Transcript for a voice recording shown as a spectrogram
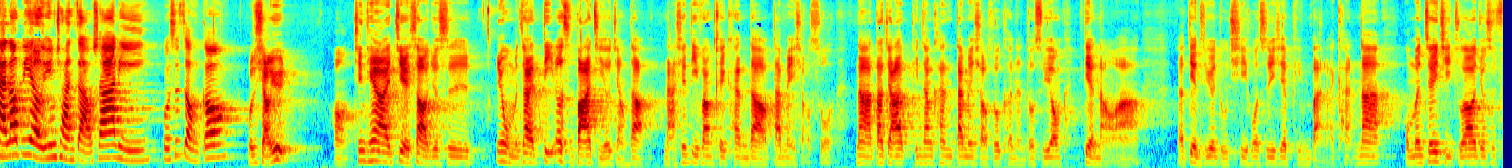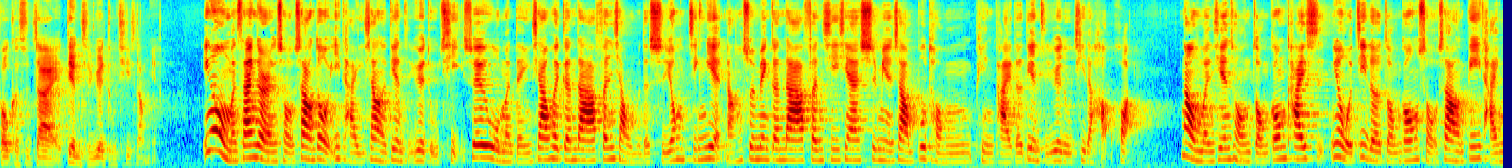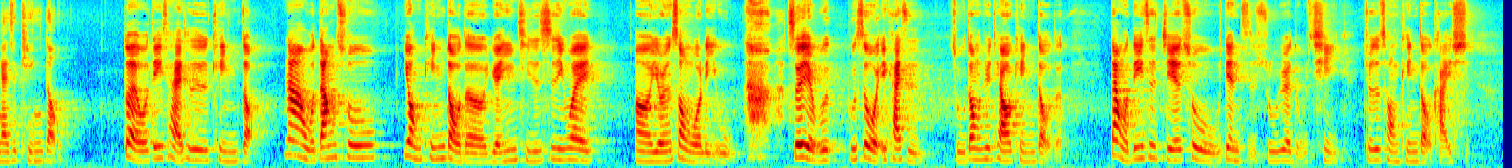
来到 BL 晕船仔，我是阿狸，我是总工，我是小玉。哦，今天要来介绍，就是因为我们在第二十八集有讲到哪些地方可以看到耽美小说。那大家平常看耽美小说，可能都是用电脑啊、呃电子阅读器或是一些平板来看。那我们这一集主要就是 focus 在电子阅读器上面。因为我们三个人手上都有一台以上的电子阅读器，所以我们等一下会跟大家分享我们的使用经验，然后顺便跟大家分析现在市面上不同品牌的电子阅读器的好坏。那我们先从总工开始，因为我记得总工手上第一台应该是 Kindle。对，我第一台是 Kindle。那我当初用 Kindle 的原因，其实是因为呃有人送我礼物，所以也不不是我一开始主动去挑 Kindle 的。但我第一次接触电子书阅读器，就是从 Kindle 开始，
